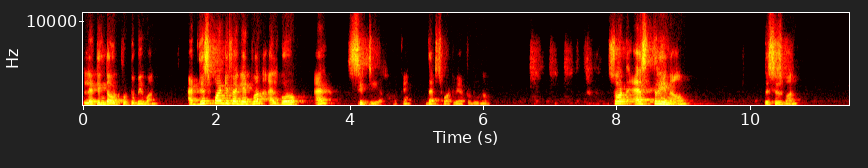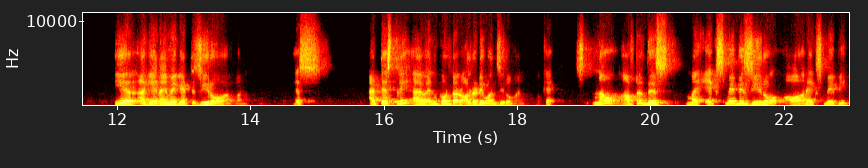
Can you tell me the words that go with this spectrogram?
letting the output to be 1. At this point, if I get 1, I'll go and sit here. Okay, that's what we have to do now. So at S3 now, this is 1. Here again I may get 0 or 1. Yes. At S3 I have encountered already 101. Okay. Now after this my x may be 0 or x may be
